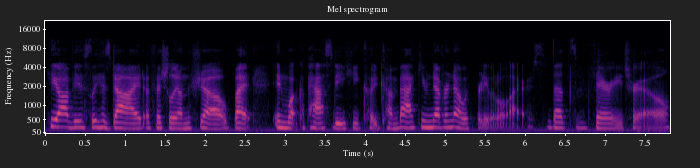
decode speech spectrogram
He obviously has died officially on the show, but in what capacity he could come back, you never know with Pretty Little Liars. That's very true.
